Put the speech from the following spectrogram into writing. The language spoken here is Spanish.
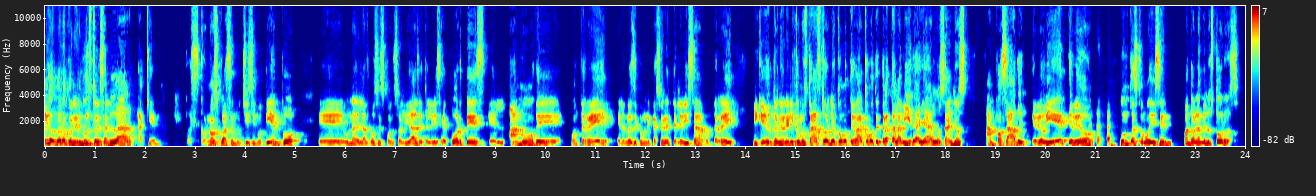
Amigos, bueno, con el gusto de saludar a quien pues conozco hace muchísimo tiempo, eh, una de las voces consolidadas de Televisa Deportes, el amo de Monterrey, en los medios de comunicación en Televisa Monterrey. Mi querido Toño Nelly, ¿cómo estás, Toño? ¿Cómo te va? ¿Cómo te trata la vida? Ya los años han pasado y te veo bien, te veo juntas, como dicen cuando hablan de los toros.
